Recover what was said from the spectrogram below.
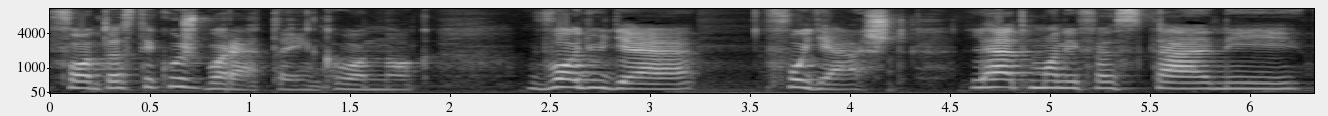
fantasztikus barátaink vannak, vagy ugye fogyást, lehet manifestálni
